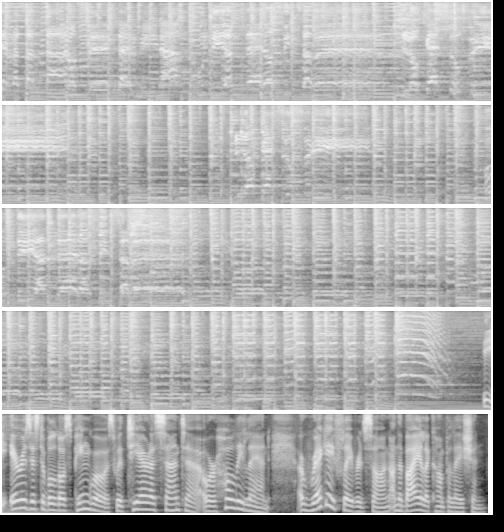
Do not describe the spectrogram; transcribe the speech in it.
Tierra santa. No se termina Irresistible Los Pinguos with Tierra Santa or Holy Land, a reggae flavored song on the Baila compilation.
